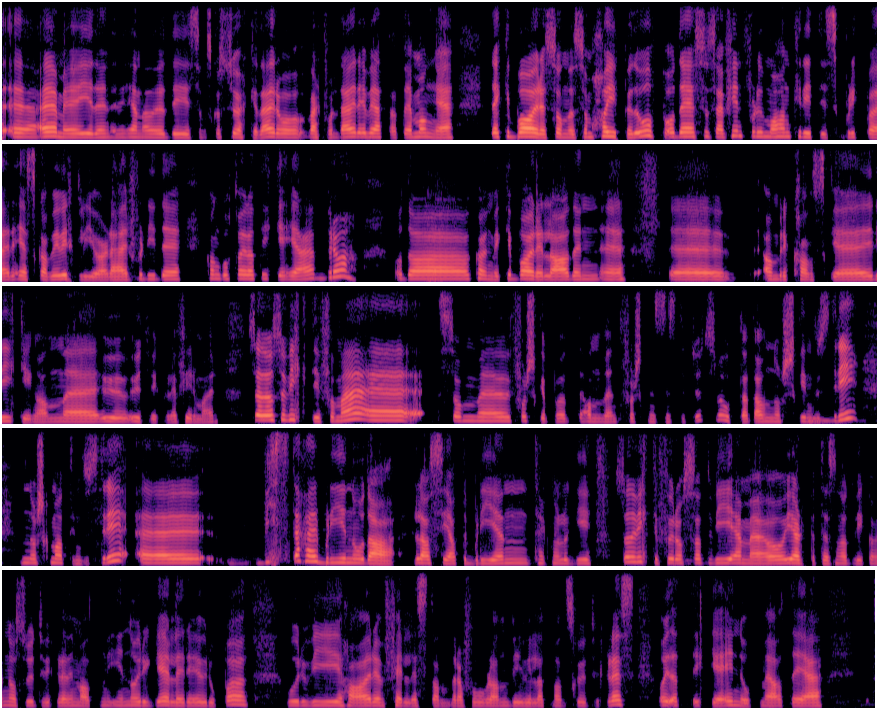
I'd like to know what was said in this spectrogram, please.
Jeg er med i den, en av de som skal søke der, og i hvert fall der. Jeg vet at det er mange Det er ikke bare sånne som hyper det opp, og det syns jeg er fint, for du må ha en kritisk blikk på det. Skal vi virkelig gjøre det her? Fordi det kan godt være at det ikke er bra. Og da kan vi ikke bare la den eh, eh, amerikanske rikingene eh, utvikle firmaer. Så er det også viktig for meg, eh, som forsker på et anvendt forskningsinstitutt, som er opptatt av norsk industri, norsk matindustri. Hvis det her blir noe, da, la oss si at det blir en teknologi, så er det viktig for oss at vi er med og hjelper til, sånn at vi kan også utvikle den maten i Norge eller i Europa, hvor vi har en felles standard for hvordan vi vil at man skal utvikles. Og at det ikke ender opp med at det er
